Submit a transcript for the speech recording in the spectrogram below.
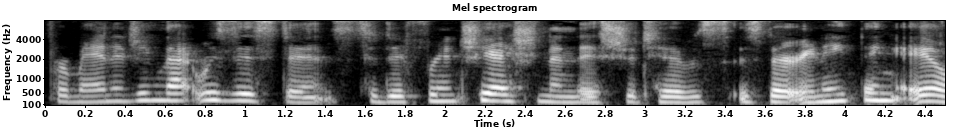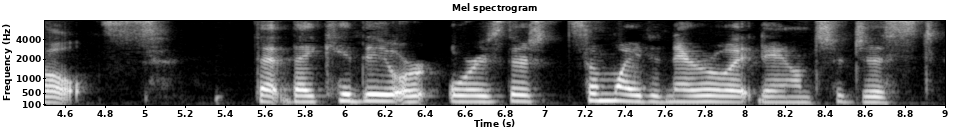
for managing that resistance to differentiation initiatives, is there anything else that they could do, or, or is there some way to narrow it down to just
